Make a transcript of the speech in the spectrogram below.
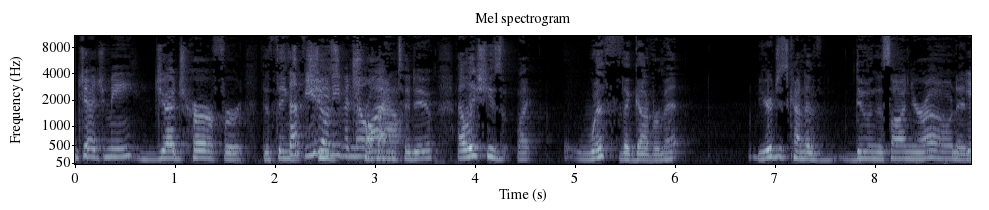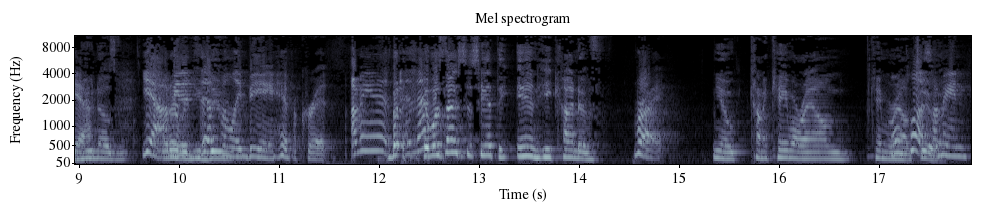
Judge me. judge her for the things Stuff that you she's don't even know trying about. to do. At least she's like with the government. You're just kind of doing this on your own, and Yeah. who knows? Yeah, I mean, it's definitely do. being a hypocrite. I mean, But it was nice to see at the end he kind of, right. You know, kind of came around, came Well, around plus, I it. mean,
